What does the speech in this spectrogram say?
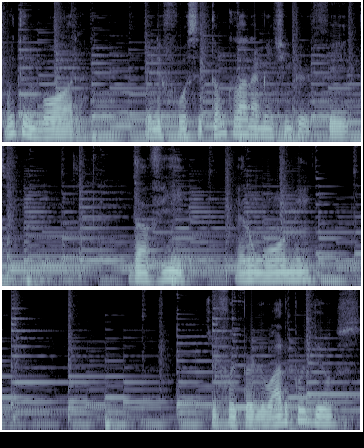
Muito embora ele fosse tão claramente imperfeito, Davi era um homem que foi perdoado por Deus,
